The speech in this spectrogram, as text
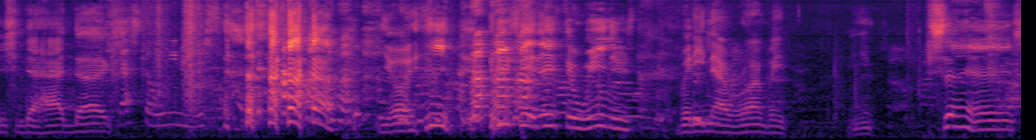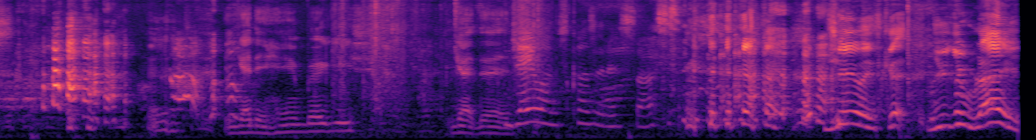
This is the hot dogs. That's the wieners. Yo, he, he said it's the wieners, but he not wrong. But he, sons, you got the hamburgers. You got the Jalen's cousin is sus. Jalen's cut. You you right.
